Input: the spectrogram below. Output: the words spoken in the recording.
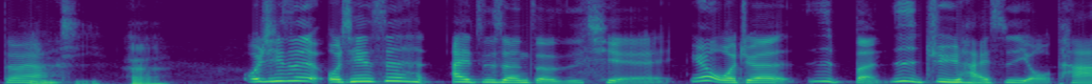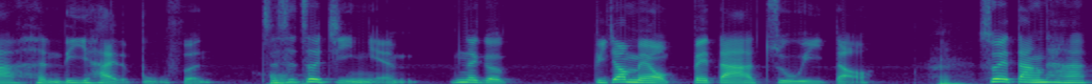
对啊，嗯，我其实我其实是很爱之深责之切，因为我觉得日本日剧还是有它很厉害的部分。只是这几年那个比较没有被大家注意到，所以当他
